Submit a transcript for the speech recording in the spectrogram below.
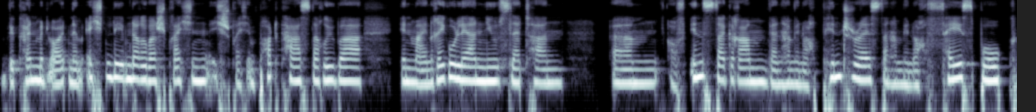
Wir können mit Leuten im echten Leben darüber sprechen. Ich spreche im Podcast darüber, in meinen regulären Newslettern, ähm, auf Instagram, dann haben wir noch Pinterest, dann haben wir noch Facebook.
